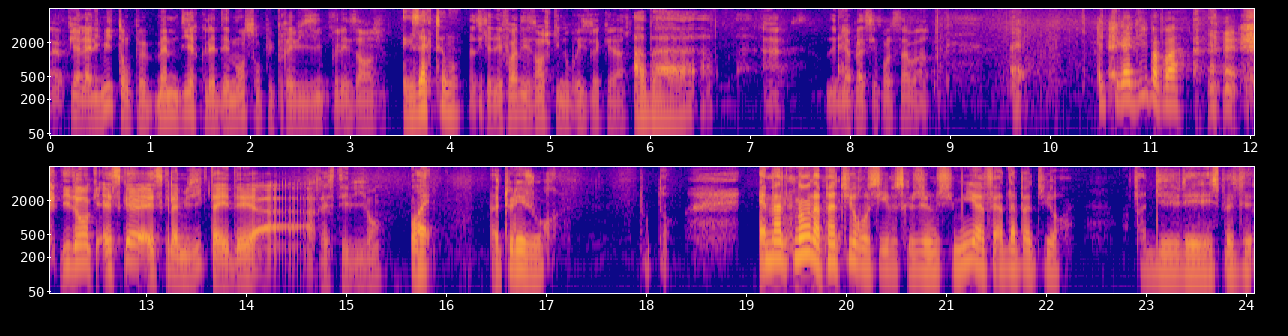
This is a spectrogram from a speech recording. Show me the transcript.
Euh, Puis à la limite, on peut même dire que les démons sont plus prévisibles que les anges. Exactement. Parce qu'il y a des fois des anges qui nous brisent le cœur. Ah bah. Ah, on est bien placé pour le savoir. Et tu l'as dit, papa Dis donc, est-ce que, est que la musique t'a aidé à, à rester vivant? Ouais, euh, tous les jours, tout le temps. Et maintenant, la peinture aussi, parce que je me suis mis à faire de la peinture. Enfin, du, des espèces de...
